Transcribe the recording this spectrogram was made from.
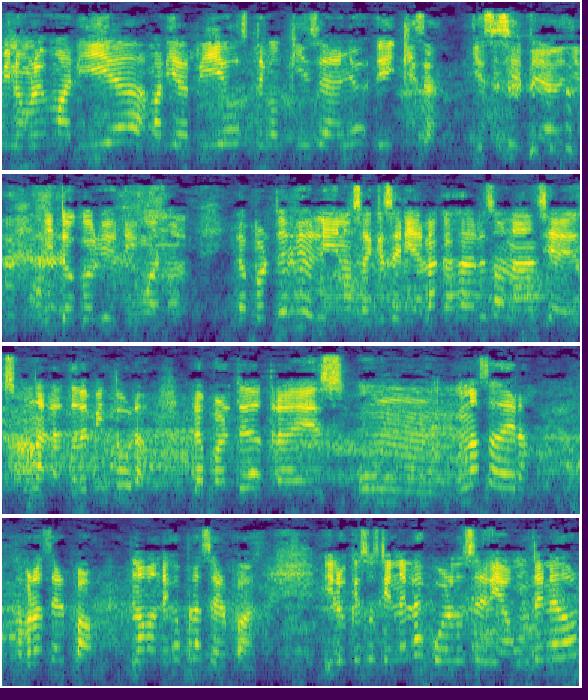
Mi nombre es María, María Ríos, tengo 15 años, y quizá 17 años y toco el violín. Bueno, la parte del violín, o sea que sería la caja de resonancia, es una lata de pintura. La parte de atrás es un, una asadera para hacer pan, una bandeja para hacer pan. Y lo que sostiene las cuerdas sería un tenedor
